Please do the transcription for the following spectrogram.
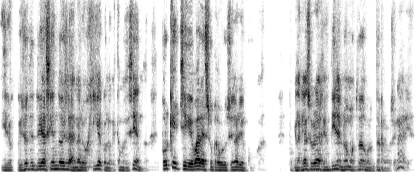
Y lo que yo te estoy haciendo es la analogía con lo que estamos diciendo. ¿Por qué Che Guevara es un revolucionario en Cuba? Porque la clase obrera argentina no ha mostrado voluntad revolucionaria.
